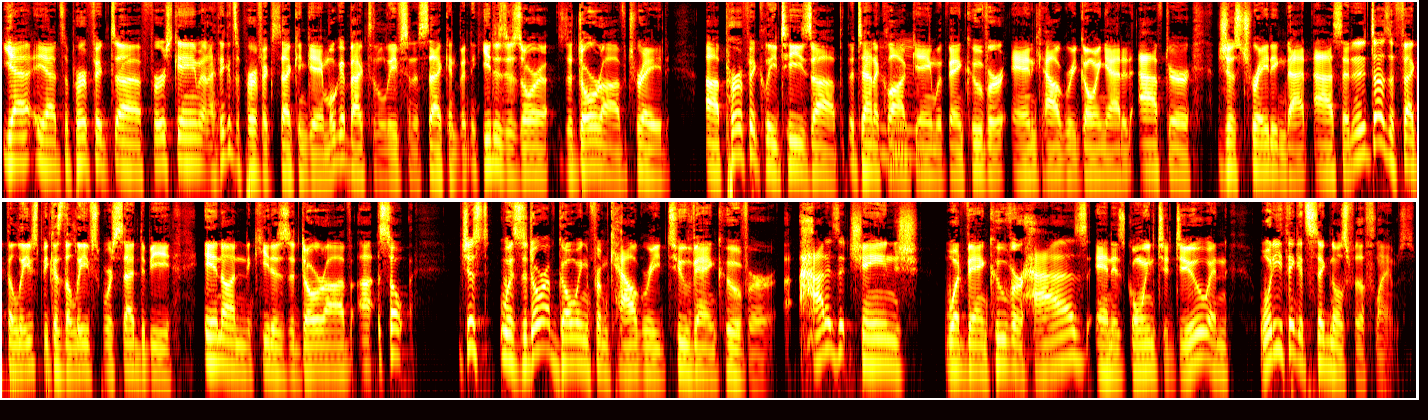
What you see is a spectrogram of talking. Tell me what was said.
Yeah, yeah, it's a perfect uh, first game, and I think it's a perfect second game. We'll get back to the Leafs in a second, but Nikita Zadorov, trade uh, perfectly tees up the 10 o'clock game with Vancouver and Calgary going at it after just trading that asset. And it does affect the Leafs because the Leafs were said to be in on Nikita Zadorov. Uh, so, just with Zadorov going from Calgary to Vancouver, how does it change what Vancouver has and is going to do? And what do you think it signals for the Flames?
